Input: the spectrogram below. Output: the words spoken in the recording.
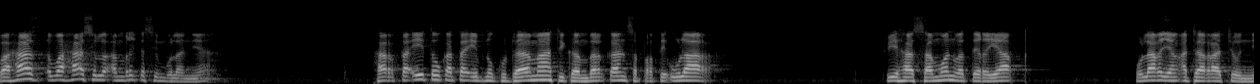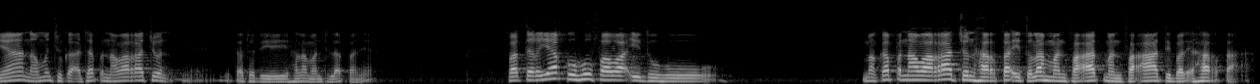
Wahas, wahasul amri kesimpulannya, harta itu kata Ibnu Qudamah digambarkan seperti ular fiha samun wa tiryak. Ular yang ada racunnya namun juga ada penawar racun. Ya, kita ada di halaman 8 ya. Fatiryakuhu fawaiduhu. Maka penawar racun harta itulah manfaat-manfaat di balik harta.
